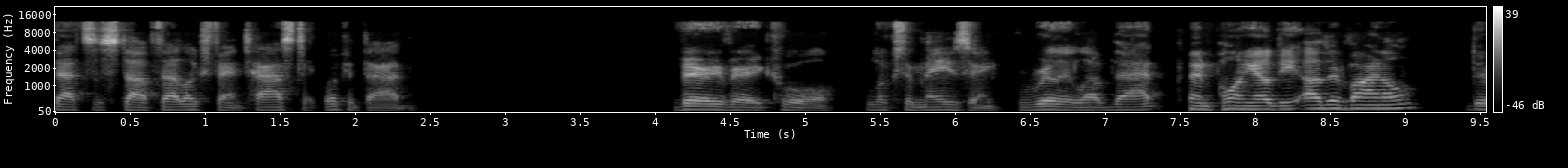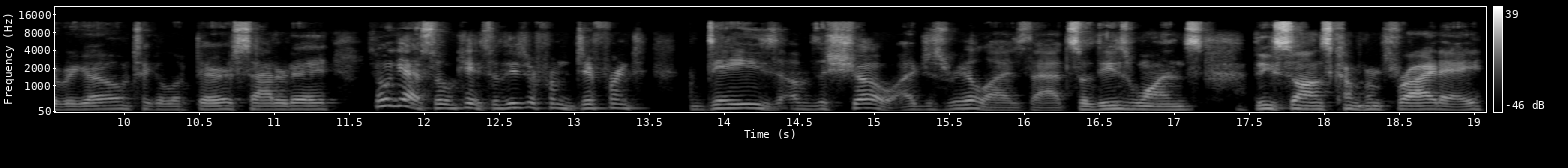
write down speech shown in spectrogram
that's the stuff. That looks fantastic. Look at that. Very, very cool. Looks amazing. Really love that. Then pulling out the other vinyl there we go. Take a look there. Saturday. So yeah. So okay. So these are from different days of the show. I just realized that. So these ones, these songs come from Friday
